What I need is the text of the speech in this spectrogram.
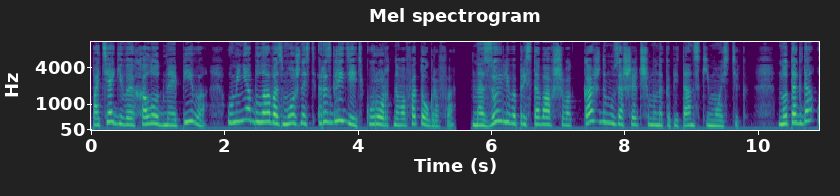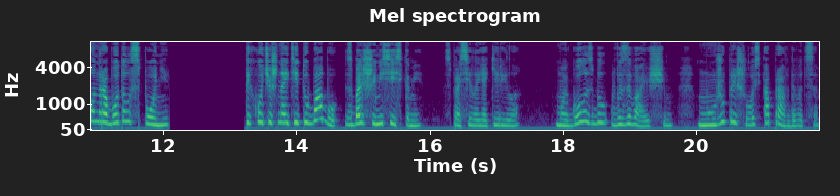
потягивая холодное пиво, у меня была возможность разглядеть курортного фотографа, назойливо пристававшего к каждому зашедшему на капитанский мостик. Но тогда он работал с пони. «Ты хочешь найти ту бабу с большими сиськами?» — спросила я Кирилла. Мой голос был вызывающим. Мужу пришлось оправдываться.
